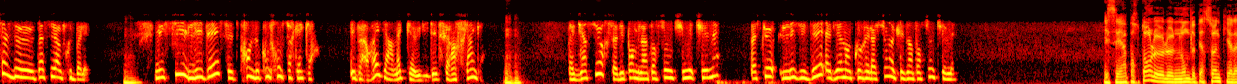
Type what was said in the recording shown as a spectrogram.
celle de passer un coup de balai. Mmh. Mais si l'idée c'est de prendre le contrôle sur quelqu'un, eh ben ouais, il y a un mec qui a eu l'idée de faire un flingue. Mmh. Ben, bien sûr, ça dépend de l'intention que tu, tu émets. Parce que les idées, elles viennent en corrélation avec les intentions que tu émets. Et c'est important le, nombre de personnes qui à, la,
